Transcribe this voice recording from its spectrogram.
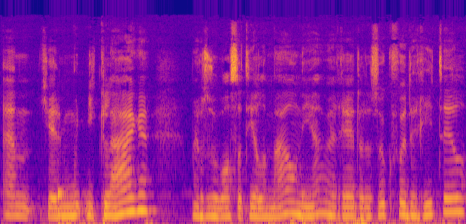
en jij moet niet klagen. Maar zo was het helemaal niet. Hè. We rijden dus ook voor de retail.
